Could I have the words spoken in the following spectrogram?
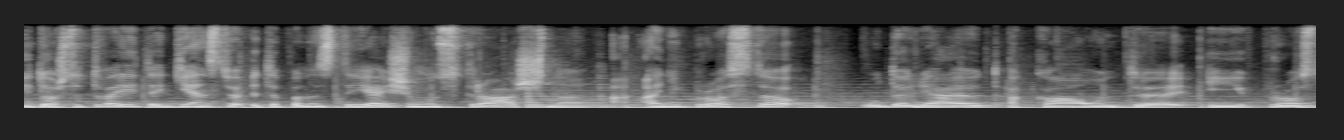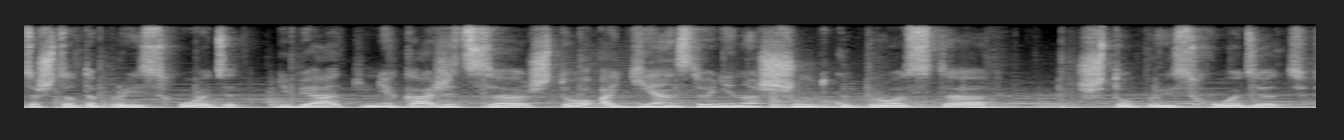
И то, что творит агентство, это по-настоящему страшно. Они просто удаляют аккаунты и просто что-то происходит. Ребят, мне кажется, что агентство не на шутку просто что происходит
